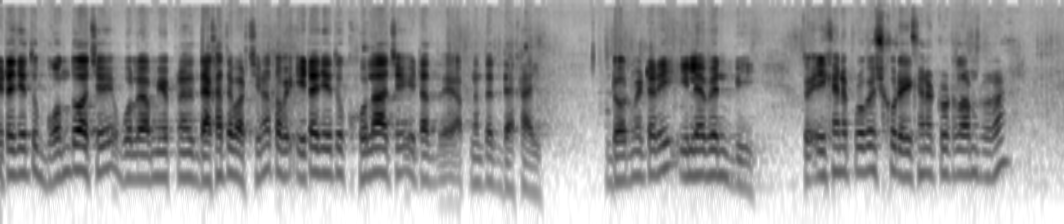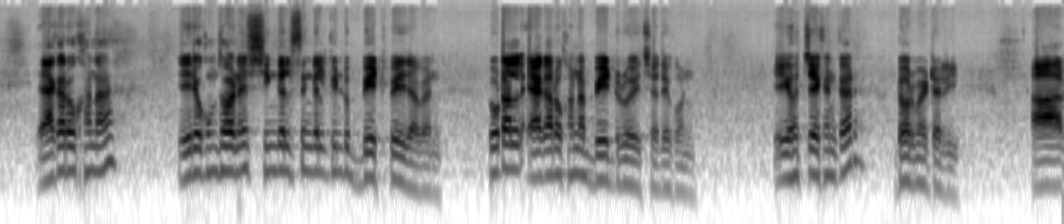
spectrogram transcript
এটা যেহেতু বন্ধ আছে বলে আমি আপনাদের দেখাতে পারছি না, তবে এটা যেহেতু খোলা আছে, এটা আপনাদের দেখাই। ডরমেটারি ইলেভেন বি তো এখানে প্রবেশ করে এখানে টোটাল আপনারা এগারোখানা এরকম ধরনের সিঙ্গেল সিঙ্গেল কিন্তু বেড পেয়ে যাবেন। টোটাল এগারোখানা বেড রয়েছে, দেখুন। এই হচ্ছে এখানকার ডরমেটারি আর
